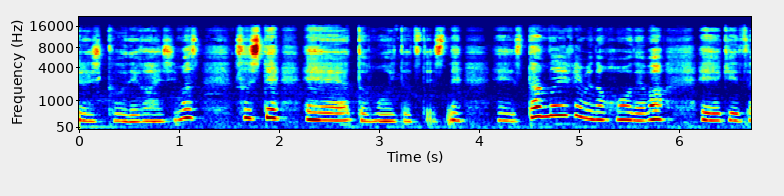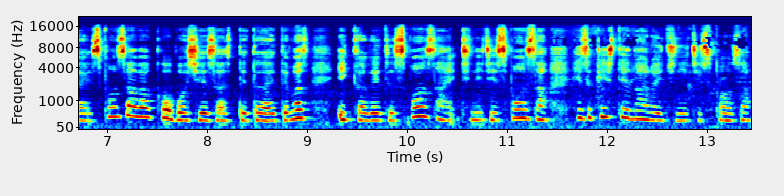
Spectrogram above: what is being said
よろしくお願いします。そして、えー、あともう一つですね、えー、スタンド FM の方では、えー、現在スポンサー枠を募集させていただいてます。1ヶ月スポンサー、1日スポンサー、日付指定のある1日スポンサー、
